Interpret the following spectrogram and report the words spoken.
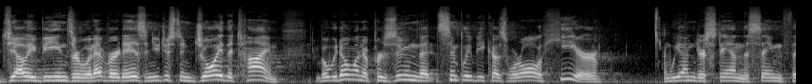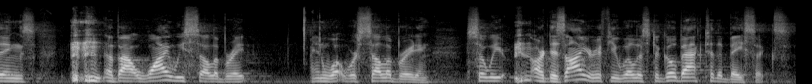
jelly beans or whatever it is, and you just enjoy the time. But we don't want to presume that simply because we're all here, we understand the same things about why we celebrate and what we're celebrating. So, we, our desire, if you will, is to go back to the basics.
